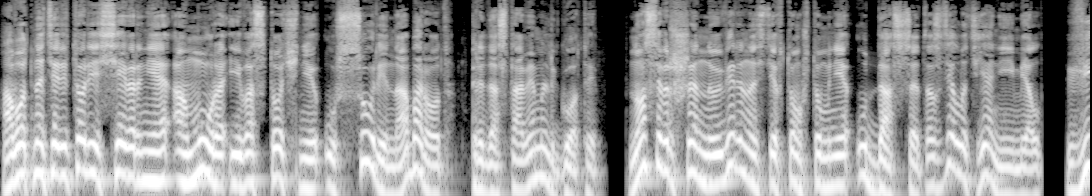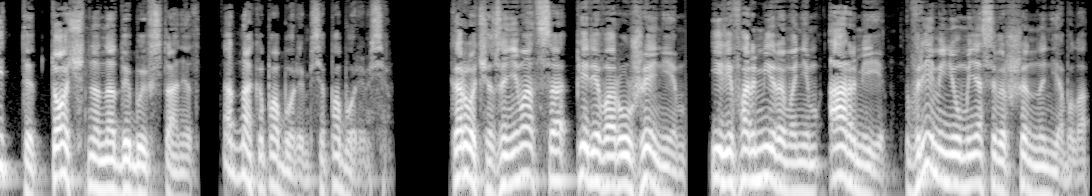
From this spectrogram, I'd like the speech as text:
А вот на территории севернее Амура и восточнее Уссури, наоборот, предоставим льготы. Но совершенной уверенности в том, что мне удастся это сделать, я не имел. Витте точно на дыбы встанет. Однако поборемся, поборемся. Короче, заниматься перевооружением и реформированием армии времени у меня совершенно не было.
